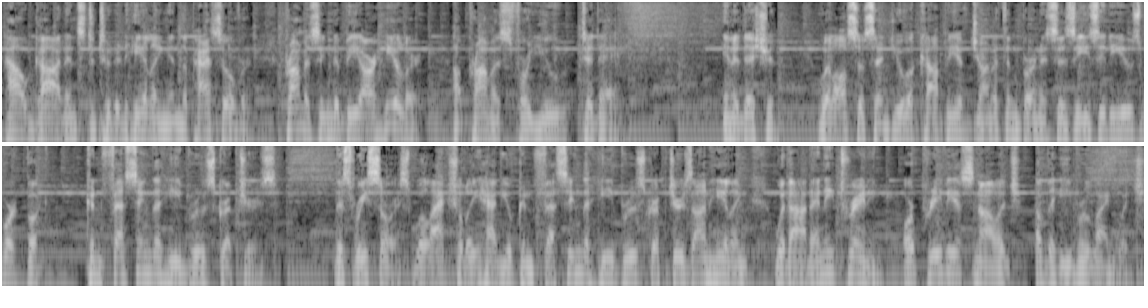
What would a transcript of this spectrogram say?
How God instituted healing in the Passover, promising to be our healer, a promise for you today. In addition, we'll also send you a copy of Jonathan Bernis's easy to use workbook Confessing the Hebrew Scriptures. This resource will actually have you confessing the Hebrew Scriptures on healing without any training or previous knowledge of the Hebrew language.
